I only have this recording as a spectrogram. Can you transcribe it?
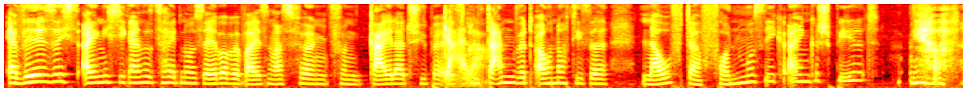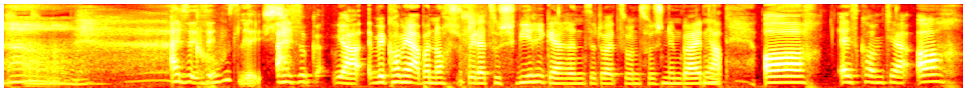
Er will sich eigentlich die ganze Zeit nur selber beweisen, was für ein, für ein geiler Typ er ist. Geiler. Und dann wird auch noch diese Lauf davon Musik eingespielt. Ja, Also, gruselig. also ja, wir kommen ja aber noch später zu schwierigeren Situationen zwischen den beiden. Ja. Och, es kommt ja, ach,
